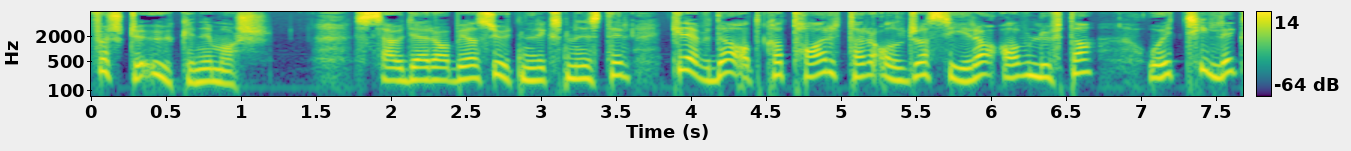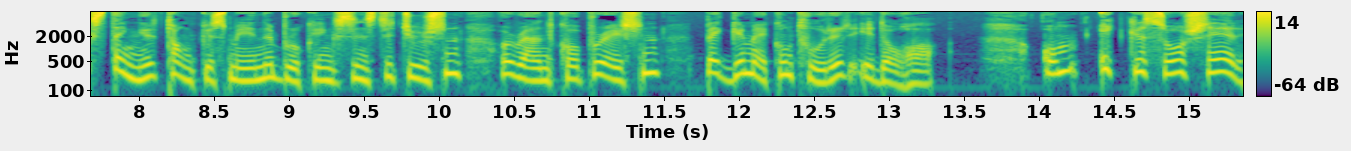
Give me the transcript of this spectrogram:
første uken i mars. Saudi-Arabias utenriksminister krevde at Qatar tar Al-Jazeera av lufta, og i tillegg stenger tankesmiene Brookings Institution og Rand Corporation, begge med kontorer i Doha. Om ikke så skjer,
